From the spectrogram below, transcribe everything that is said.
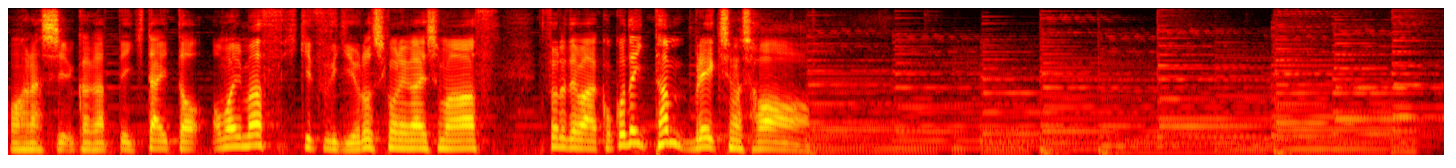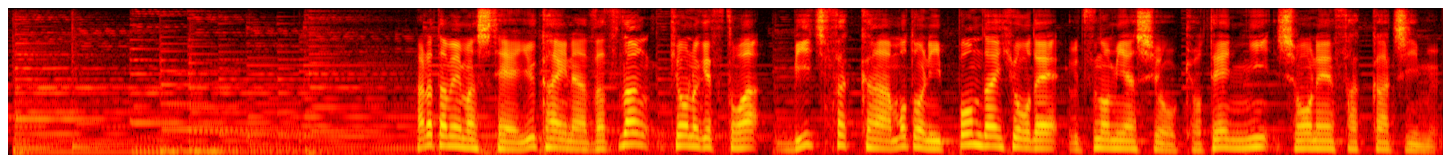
お話伺っていきたいと思います。引き続きよろしくお願いします。それではここで一旦ブレイクしましょう改めまして愉快な雑談。今日のゲストはビーチサッカー元日本代表で宇都宮市を拠点に少年サッカーチーム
